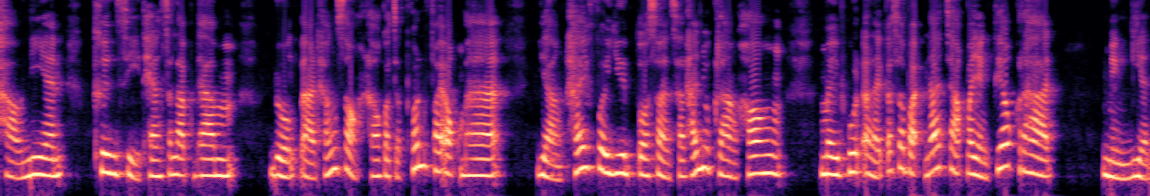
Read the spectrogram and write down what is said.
ขาวเนียน ขึ้นสีแทงสลับดำ ดวงตาทั้งสองเราก็จะพ่นไฟออกมา อย่างไทเฟยยืนตัวสั่นสะท้านอยู่กลางห้อง ไม่พูดอะไรก็สะบัดหน้าจากไปอย่างเกรี้ยวกราด หมิงเหยียน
